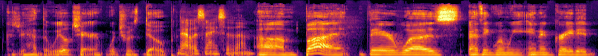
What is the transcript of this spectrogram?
because you had the wheelchair, which was dope. That was nice of them. Um, but there was, I think, when we integrated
